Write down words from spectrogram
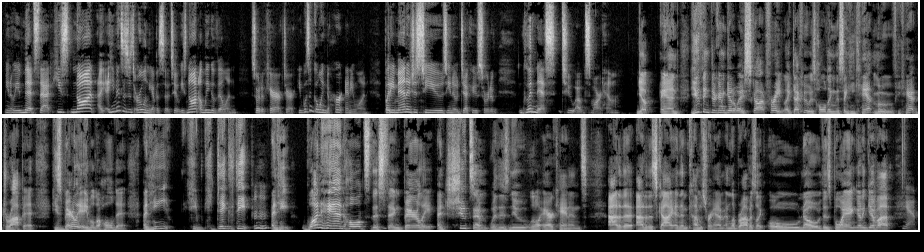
you know, he admits that he's not. He admits this early in the episode too. He's not a League of Villain sort of character. He wasn't going to hurt anyone, but he manages to use, you know, Deku's sort of goodness to outsmart him. Yep. And you think they're going to get away scot free. Like Deku is holding this thing. He can't move. He can't drop it. He's barely able to hold it. And he, he, he digs deep Mhm. and he, one hand holds this thing barely and shoots him with his new little air cannons out of the, out of the sky and then comes for him. And La Brava's like, Oh no, this boy ain't going to give up. Yeah.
